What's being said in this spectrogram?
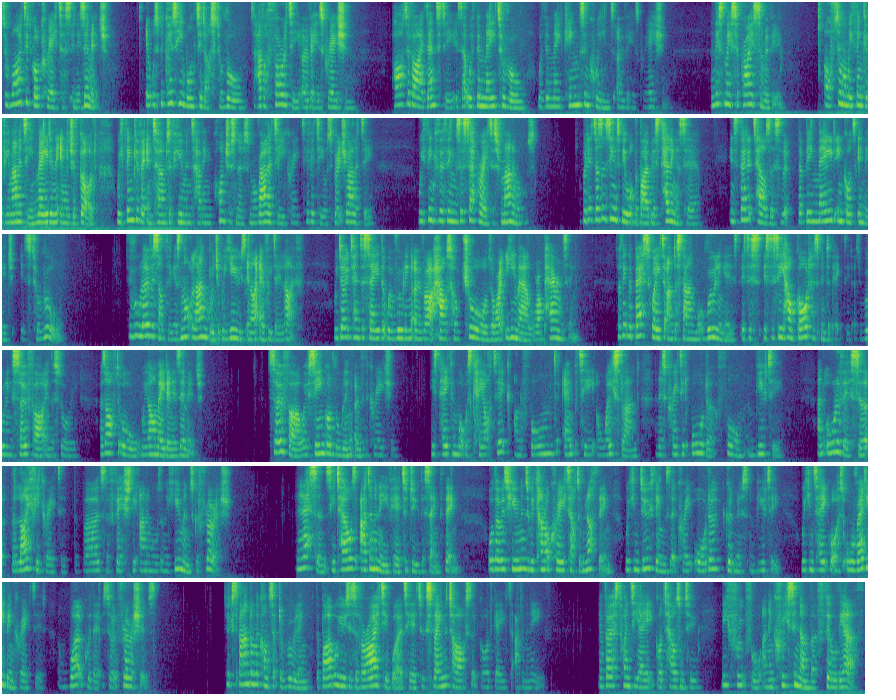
So, why did God create us in His image? It was because He wanted us to rule, to have authority over His creation. Part of our identity is that we've been made to rule, we've been made kings and queens over His creation. And this may surprise some of you. Often, when we think of humanity made in the image of God, we think of it in terms of humans having consciousness, morality, creativity, or spirituality. We think of the things that separate us from animals. But it doesn't seem to be what the Bible is telling us here. Instead, it tells us that, that being made in God's image is to rule. To rule over something is not language we use in our everyday life. We don't tend to say that we're ruling over our household chores or our email or our parenting. So I think the best way to understand what ruling is is to, is to see how God has been depicted as ruling so far in the story, as after all, we are made in his image. So far, we've seen God ruling over the creation. He's taken what was chaotic, unformed, empty, a wasteland, and has created order, form, and beauty. And all of this so that the life he created, the birds, the fish, the animals, and the humans could flourish. And in essence, he tells Adam and Eve here to do the same thing. Although as humans we cannot create out of nothing, we can do things that create order, goodness, and beauty. We can take what has already been created and work with it so it flourishes. To expand on the concept of ruling, the Bible uses a variety of words here to explain the tasks that God gave to Adam and Eve. In verse 28, God tells them to be fruitful and increase in number, fill the earth.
